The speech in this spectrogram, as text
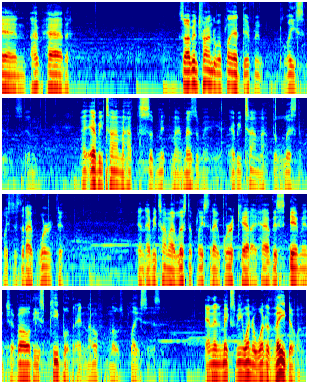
And I've had so I've been trying to apply at different places, and every time I have to submit my resume, every time I have to list the places that I've worked in, and every time I list a place that I work at, I have this image of all these people that I know from those places, and then it makes me wonder what are they doing?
